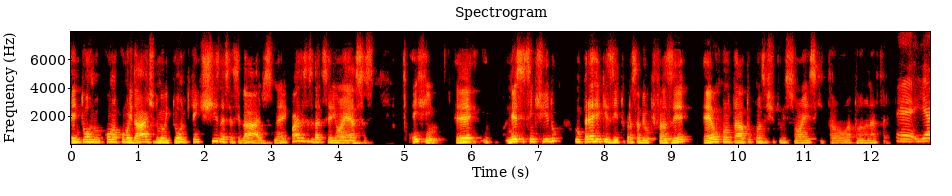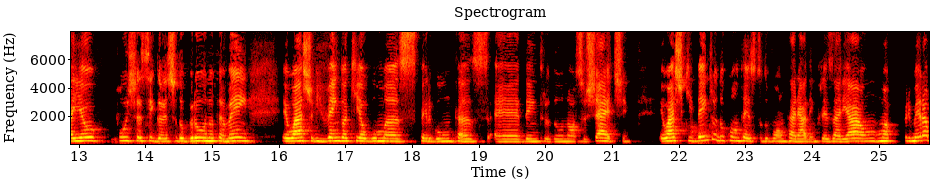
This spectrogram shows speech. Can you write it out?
em torno com uma comunidade do meu entorno que tem X necessidades, né? Quais necessidades seriam essas? Enfim, é, nesse sentido, um pré-requisito para saber o que fazer é o contato com as instituições que estão atuando na frente. É, e aí eu puxo esse gancho do Bruno também. Eu acho, e vendo aqui algumas perguntas é, dentro do nosso chat, Eu acho que dentro do contexto do voluntariado empresarial, uma primeira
